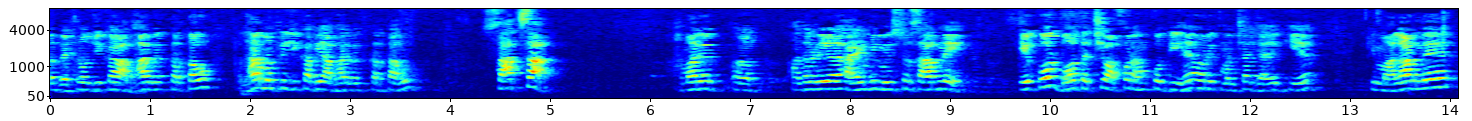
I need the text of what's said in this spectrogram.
वैष्णव जी का आभार व्यक्त करता हूँ। प्रधानमंत्री जी का भी आभार व्यक्त करता हूँ। साथ साथ हमारे आदरणीय आईएनबी मिनिस्टर साहब ने एक और बहुत अच्छी ऑफ़र हमको दी है और एक मंशा ज़ाहिर की है कि मालाड में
